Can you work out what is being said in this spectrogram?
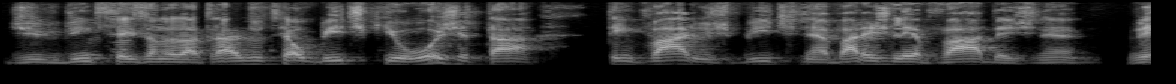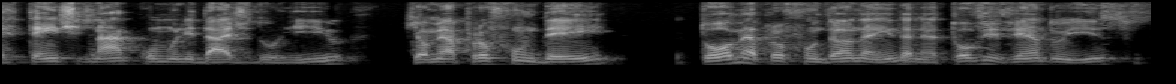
de 26 anos atrás ou se é o beat que hoje tá tem vários beats, né, várias levadas, né, vertentes na comunidade do Rio, que eu me aprofundei, estou me aprofundando ainda, né, estou vivendo isso,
